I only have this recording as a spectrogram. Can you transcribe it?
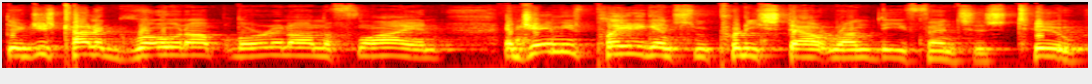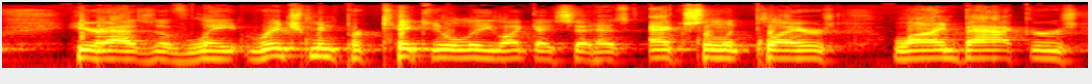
They're just kind of growing up, learning on the fly. And, and Jamie's played against some pretty stout run defenses, too, here as of late. Richmond, particularly, like I said, has excellent players, linebackers,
